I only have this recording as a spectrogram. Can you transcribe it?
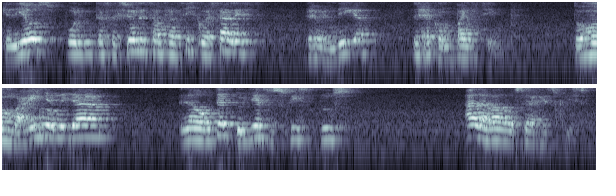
Que Dios, por intercesión de San Francisco de Sales, les bendiga, les acompañe siempre. Tomón Baíña Neyara, laudetur Jesus Christus, alabado sea Jesucristo.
